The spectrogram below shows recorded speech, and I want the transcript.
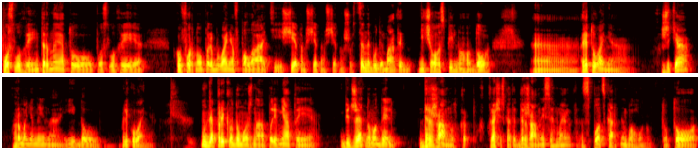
послуги інтернету, послуги комфортного перебування в палаті, ще там, ще там, ще там щось. Це не буде мати нічого спільного до е, рятування життя громадянина і до лікування. Ну, для прикладу, можна порівняти бюджетну модель, державну, краще сказати, державний сегмент з плацкартним вагоном. Тобто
